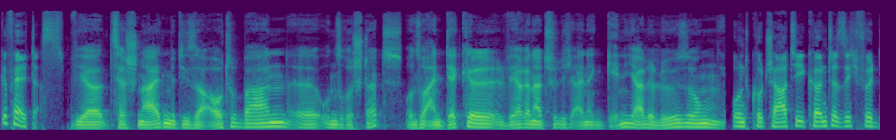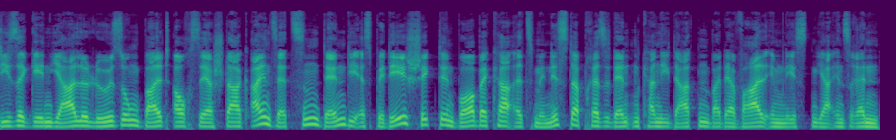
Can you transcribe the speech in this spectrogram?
gefällt das. Wir zerschneiden mit dieser Autobahn äh, unsere Stadt und so ein Deckel wäre natürlich eine geniale Lösung. Und Kutschaty könnte sich für diese geniale Lösung bald auch sehr stark einsetzen, denn die SPD schickt den Borbecker als Ministerpräsidentenkandidaten bei der Wahl im nächsten Jahr ins Rennen.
